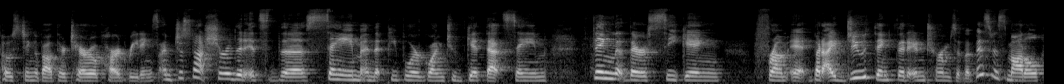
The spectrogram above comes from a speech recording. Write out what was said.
posting about their tarot card readings. I'm just not sure that it's the same and that people are going to get that same thing that they're seeking from it. But I do think that in terms of a business model,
